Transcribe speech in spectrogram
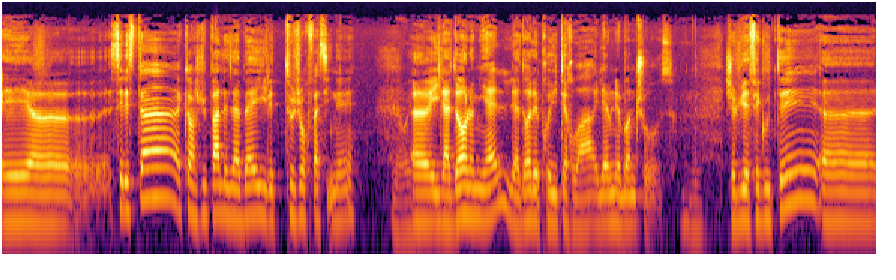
Et euh, Célestin, quand je lui parle des abeilles, il est toujours fasciné. Ben oui. Euh, il adore le miel, il adore les produits terroirs, il aime les bonnes choses. Mhm. Je lui ai fait goûter euh,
